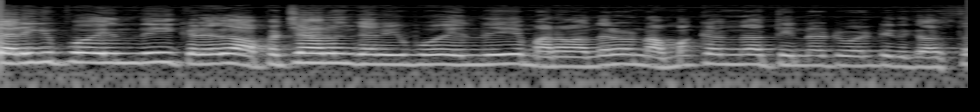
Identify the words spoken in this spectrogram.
జరిగిపోయింది ఇక్కడ ఏదో అపచారం జరిగిపోయింది మనం అందరం నమ్మకంగా తిన్నటువంటిది కాస్త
